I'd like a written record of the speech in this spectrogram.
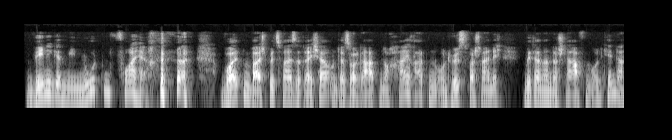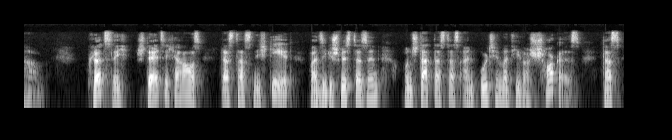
Wenige Minuten vorher wollten beispielsweise Rächer und der Soldat noch heiraten und höchstwahrscheinlich miteinander schlafen und Kinder haben. Plötzlich stellt sich heraus, dass das nicht geht, weil sie Geschwister sind und statt dass das ein ultimativer Schock ist, dass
